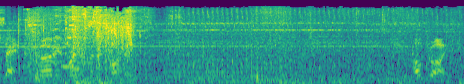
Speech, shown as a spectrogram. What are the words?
Set. Bird is ready for deposit. I'll drive.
